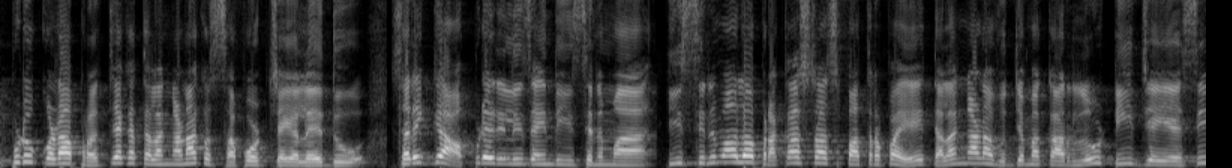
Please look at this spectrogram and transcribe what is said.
ఎప్పుడూ కూడా ప్రత్యేక తెలంగాణకు సపోర్ట్ చేయలేదు. సరిగ్గా అప్పుడే రిలీజ్ అయింది ఈ సినిమా. ఈ సినిమాలో ప్రకాష్ రాజ్ పాత్రపై తెలంగాణ ఉద్యమకారులు టీజేఏసీ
